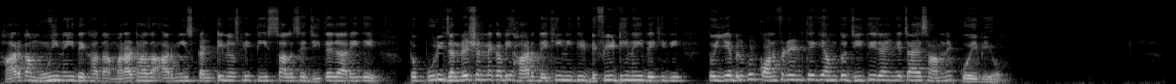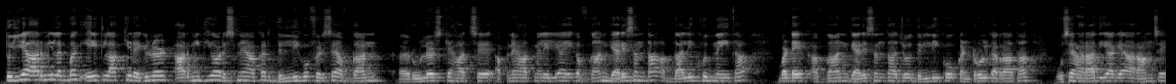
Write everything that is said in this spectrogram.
हार का मुँह ही नहीं देखा था। मराठा आर्मी कंटिन्यूसली 30 साल से जीते जा रही थी तो पूरी जनरेशन ने कभी हार देखी नहीं थी डिफीट ही नहीं देखी थी। तो ये बिल्कुल कॉन्फिडेंट थे कि हम तो जीत ही जाएँगे, चाहे सामने कोई भी हो। तो ये आर्मी लगभग एक लाख की रेगुलर आर्मी थी और इसने आकर दिल्ली को फिर से अफगान रूलर्स के हाथ से अपने हाथ में ले लिया। एक अफगान गैरिसन था, अब्दाली खुद नहीं था बट एक अफगान गैरिसन था जो दिल्ली को कंट्रोल कर रहा था, उसे हरा दिया गया आराम से।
